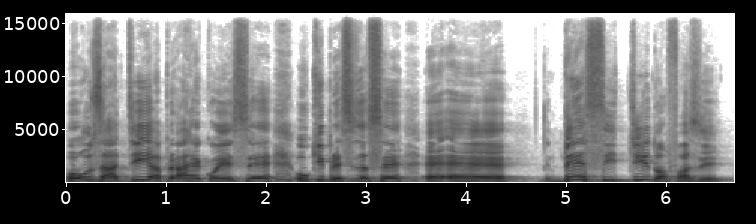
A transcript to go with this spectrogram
ousadia para reconhecer o que precisa ser é, é, decidido a fazer.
